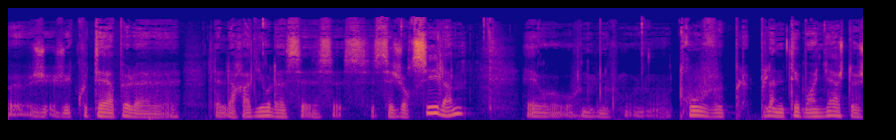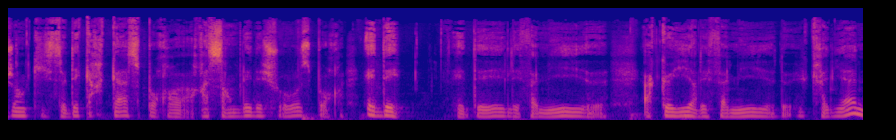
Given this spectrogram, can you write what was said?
euh, j'écoutais un peu la, radio ces, jours-ci, là, et on, trouve plein de témoignages de gens qui se décarcassent pour euh, rassembler des choses, pour aider aider les familles, euh, accueillir les familles ukrainiennes.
